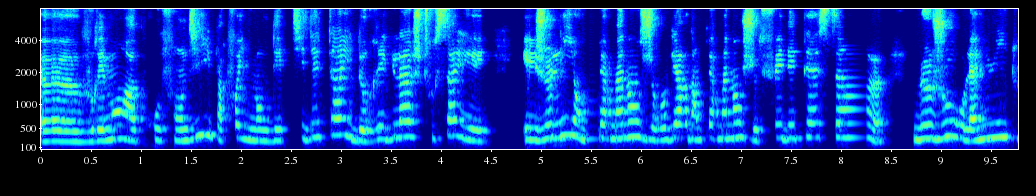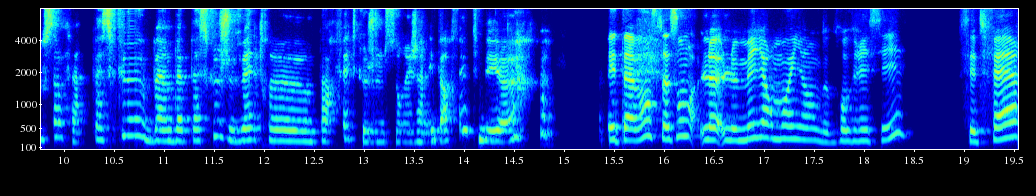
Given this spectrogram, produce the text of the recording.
vraiment approfondies. Parfois, il manque des petits détails de réglage, tout ça. Et je lis en permanence, je regarde en permanence, je fais des tests hein, le jour, la nuit, tout ça, parce que, ben, ben, parce que je veux être euh, parfaite, que je ne serai jamais parfaite, mais... Euh... Et t'avances, de toute façon, le, meilleur moyen de progresser, c'est de faire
